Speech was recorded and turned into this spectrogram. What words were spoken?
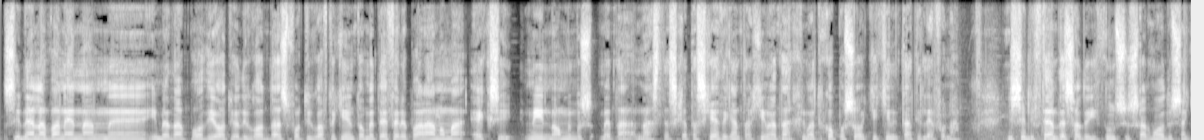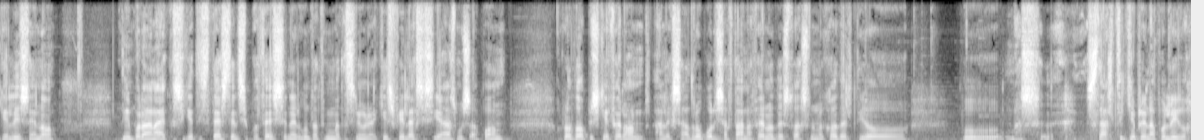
συνέλαβαν έναν ε, ημεδαπό διότι οδηγώντας φορτηγό αυτοκίνητο μετέφερε παράνομα 6 μη νόμιμους μετανάστες. Κατασχέθηκαν τα οχήματα, χρηματικό ποσό και κινητά τηλέφωνα. Οι συλληφθέντες θα οδηγηθούν στους αρμόδιους εισαγγελείς ενώ την προανάκριση για τις τέσσερις υποθέσεις ενεργούν τα τμήματα συνοριακή φύλαξης Ιάσμου Απών, Ροδόπης και Φερών Αλεξανδρούπολης. Αυτά αναφέρονται στο αστυνομικό δελτίο που μας στάλθηκε πριν από λίγο.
